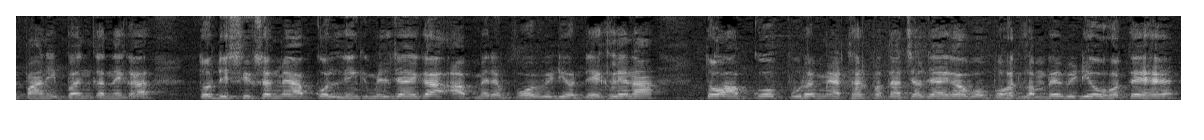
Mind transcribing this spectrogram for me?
पानी बंद करने का। तो डिस्क्रिप्शन में आपको लिंक मिल जाएगा, आप मेरे वो वीडियो देख लेना। तो आपको पूरा मेथड पता चल जाएगा, वो बहुत लंबे वीडियो होते हैं।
